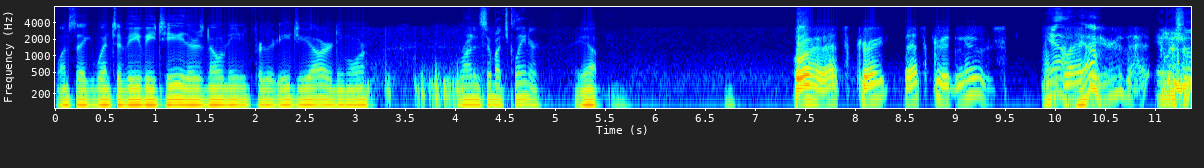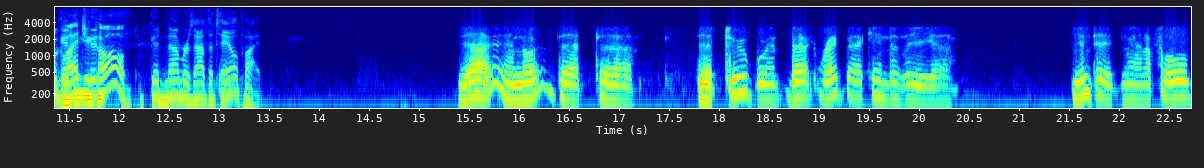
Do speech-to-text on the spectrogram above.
once they went to VVT, there's no need for their EGR anymore. Running so much cleaner. Yep. Boy, that's great. That's good news. I'm Yeah. glad Yeah. to hear that. And we're still getting Glad you good, called. good numbers out the tailpipe. Yeah, and that uh, that tube went back right back into the uh, intake manifold.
